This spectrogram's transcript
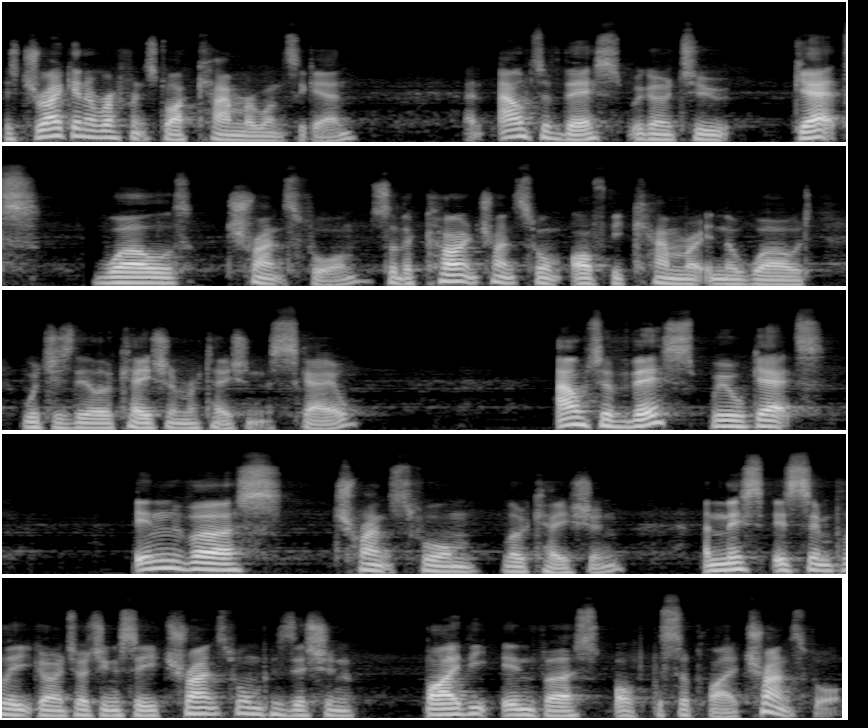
is drag in a reference to our camera once again. And out of this, we're going to get world transform, so the current transform of the camera in the world, which is the location, rotation, and scale. Out of this, we will get inverse transform location, and this is simply going to, as you can see, transform position by the inverse of the supplied transform.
